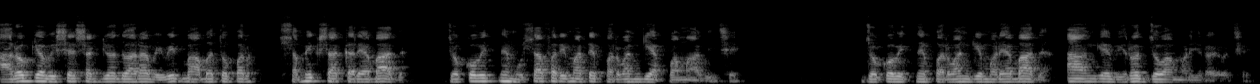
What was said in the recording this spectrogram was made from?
આરોગ્ય વિશેષજ્ઞો દ્વારા વિવિધ બાબતો પર સમીક્ષા કર્યા બાદ જોકોવિચને મુસાફરી માટે પરવાનગી આપવામાં આવી છે. જોકોવિચને પરવાનગી મળ્યા બાદ આ અંગે વિરોધ જોવા મળી રહ્યો છે.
